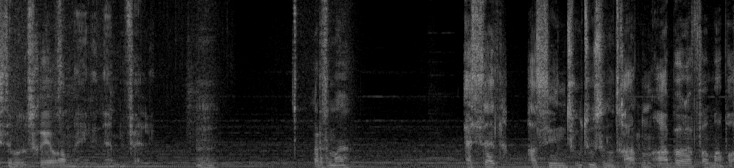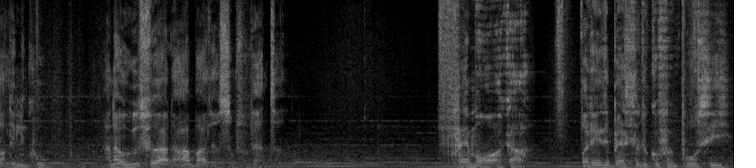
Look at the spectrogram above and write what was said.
sidste, hvad du skrev om i din anbefaling. Var det for meget? Assad har siden 2013 arbejdet for afdeling Q. Han har udført arbejdet som forventet. Fem år, Akar. Var det det bedste, du kunne finde på at sige?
